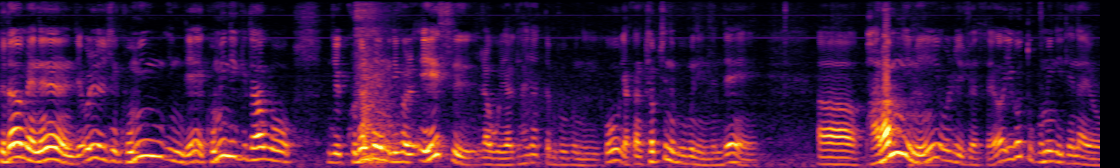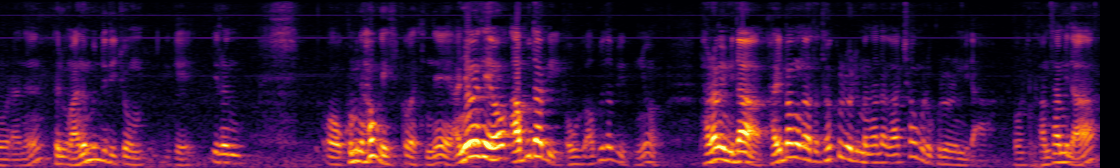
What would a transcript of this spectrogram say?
그 다음에는 이제 올려주신 고민인데, 고민이기도 하고, 이제 고등생님은 이걸 AS라고 이야기 하셨던 부분이고, 약간 겹치는 부분이 있는데, 어, 바람님이 올려주셨어요. 이것도 고민이 되나요? 라는. 그리고 많은 분들이 좀, 이게, 이런, 어, 고민을 하고 계실 것 같은데, 안녕하세요. 아부다비. 어, 아부다비군요. 바람입니다. 가위방을 나서 덧글놀이만 하다가 처음으로 글을 올립니다. 어, 감사합니다.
